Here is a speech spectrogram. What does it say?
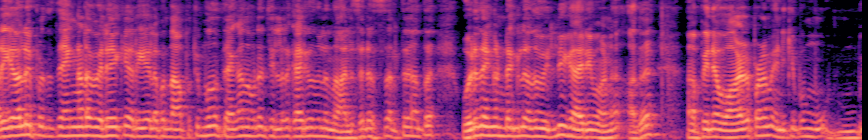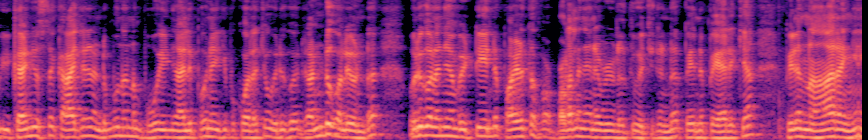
അറിയാമല്ലോ ഇപ്പോഴത്തെ തേങ്ങയുടെ വിലയൊക്കെ അറിയാമല്ലോ അപ്പോൾ നാൽപ്പത്തിമൂന്ന് തേങ്ങ എന്ന് പറഞ്ഞാൽ ചില്ലറ കാര്യമൊന്നുമില്ല നാല് സ്ഥല സ്ഥലത്തിനകത്ത് ഒരു തെങ്ങുണ്ടെങ്കിൽ അത് വലിയ കാര്യമാണ്. അത് പിന്നെ വാഴപ്പഴം എനിക്കിപ്പോൾ ഈ കഴിഞ്ഞ ദിവസത്തെ കാറ്റ് രണ്ട് മൂന്നെണ്ണം പോയി. ഞാലിപ്പോൾ എനിക്കിപ്പോൾ കൊലച്ച് ഒരു രണ്ട് കൊലയുണ്ട്. ഒരു കൊല ഞാൻ വെട്ടിയതിന്റെ പഴുത്ത പടലം ഞാൻ ഇവിടെ എടുത്ത് വെച്ചിട്ടുണ്ട്. പിന്നെ പേരയ്ക്ക പിന്നെ നാരങ്ങ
